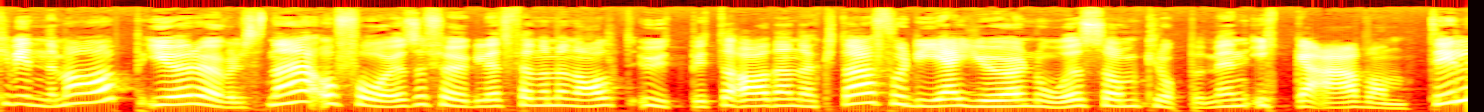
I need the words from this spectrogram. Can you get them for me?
kvinner meg opp, gjør øvelsene og får jo selvfølgelig et fenomenalt utbytte av den økta fordi jeg gjør noe som kroppen min ikke er vant til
